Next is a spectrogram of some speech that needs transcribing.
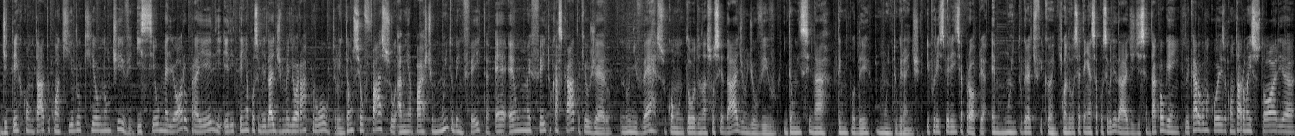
de ter contato com aquilo que eu não tive. E se eu melhoro para ele, ele tem a possibilidade de melhorar para o outro. Então, se eu faço a minha parte muito bem feita, é, é um efeito cascata que eu gero no universo como um todo, na sociedade onde eu vivo. Então, ensinar tem um poder muito grande. E por experiência própria, é muito gratificante quando você tem essa possibilidade de sentar com alguém, explicar alguma coisa, contar uma história,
